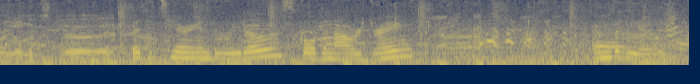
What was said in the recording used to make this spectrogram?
Burrito looks good. Vegetarian burritos, golden hour drink, and the view.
